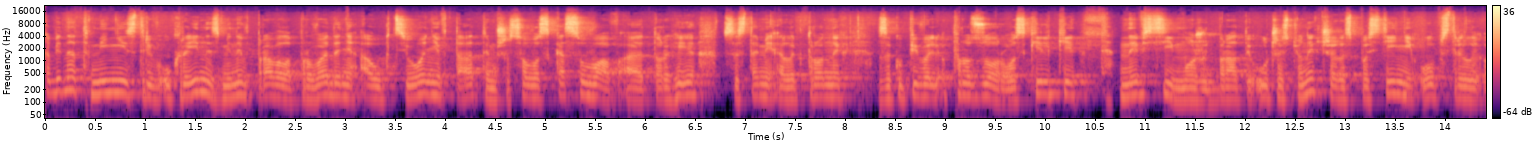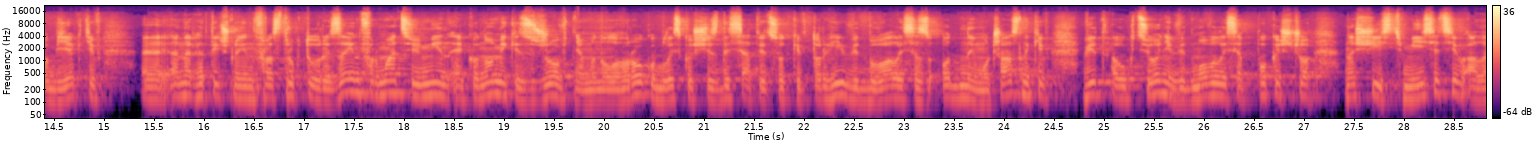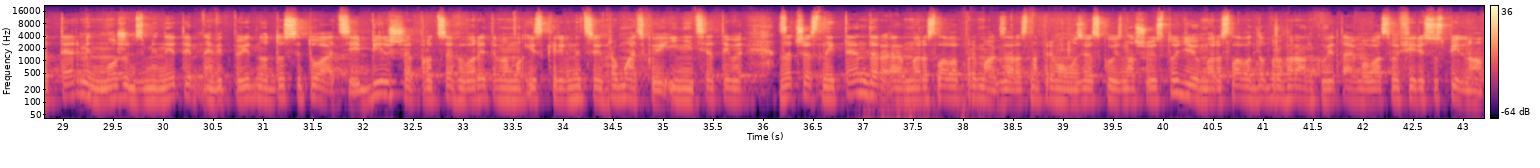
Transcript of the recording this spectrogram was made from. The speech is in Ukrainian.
Кабінет міністрів України змінив правила проведення аукціонів та тимчасово скасував е, торги в системі електронних закупівель Прозоро, оскільки не всі можуть брати участь у них через постійні обстріли об'єктів енергетичної інфраструктури. За інформацією Мінекономіки, з жовтня минулого року близько 60% торгів відбувалися з одним учасників. Від аукціонів відмовилися поки що на 6 місяців, але термін можуть змінити відповідно до ситуації. Більше про це говоритимемо із керівницею громадської ініціативи за чесний тендер Е, Мирослава Примак. Зараз на прямому зв'язку із нашою студією. Мирослава, доброго ранку. Вітаємо вас в ефірі Суспільного.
